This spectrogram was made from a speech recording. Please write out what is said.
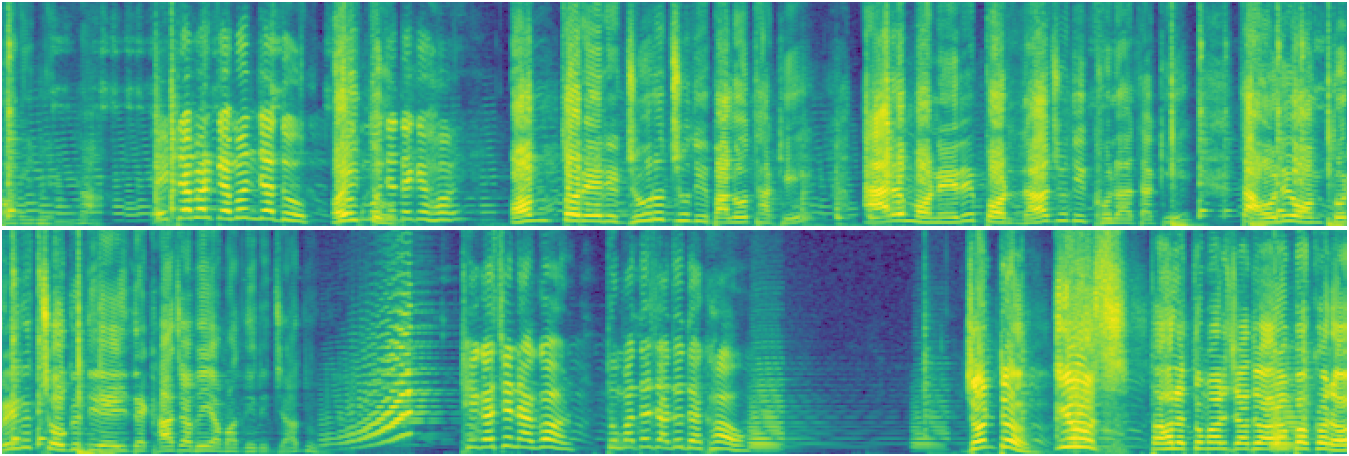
পারিবেন না। এটা আবার কেমন জাদু? দেখে হয়। অন্তরের জোর যদি ভালো থাকে আর মনের পর্দা যদি খোলা থাকে তাহলে অন্তরের চোখ দিয়েই দেখা যাবে আমাদের জাদু। ঠিক আছে নাগর তোমাদের জাদু দেখাও। জন্টু ইউস তাহলে তোমার জাদু আরম্ভ করো।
